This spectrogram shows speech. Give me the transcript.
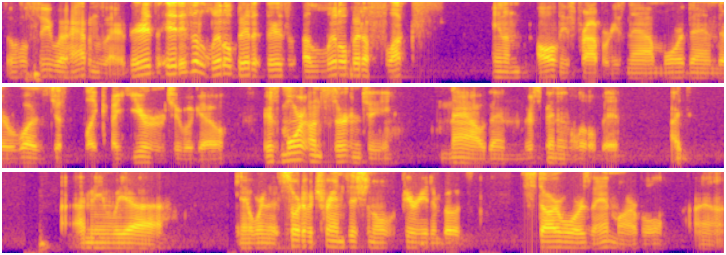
so we'll see what happens there. There is it is a little bit there's a little bit of flux in all these properties now more than there was just like a year or two ago. There's more uncertainty now than there's been in a little bit. I, I mean we uh you know we're in a sort of a transitional period in both Star Wars and Marvel, uh,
